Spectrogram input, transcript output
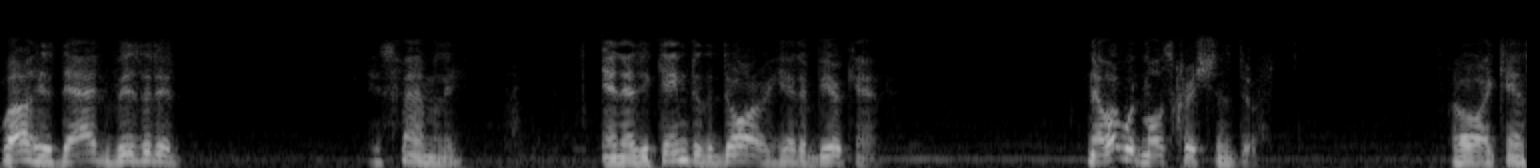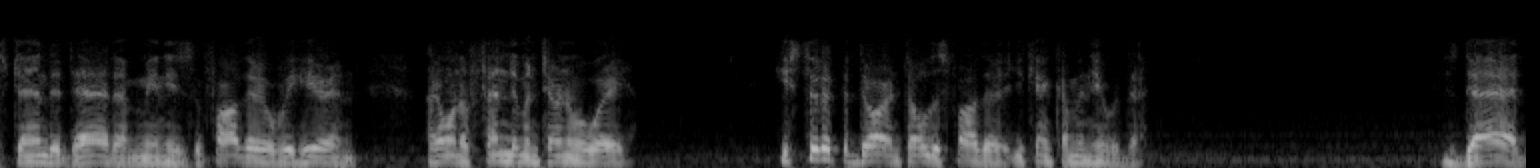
Well, his dad visited his family, and as he came to the door, he had a beer can. Now, what would most Christians do? Oh, I can't stand it, Dad. I mean, he's the father over here, and I don't want to offend him and turn him away. He stood at the door and told his father, You can't come in here with that. his dad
